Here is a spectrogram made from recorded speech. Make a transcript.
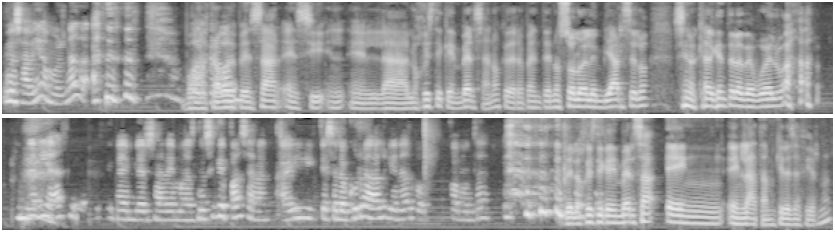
No sabíamos nada. Por acabo de pensar en, si, en, en la logística inversa, ¿no? Que de repente no solo el enviárselo, sino que alguien te lo devuelva. Nadie hace logística inversa, además. No sé qué pasa. Ahí que se le ocurra a alguien algo para montar. De logística inversa en, en LATAM, quieres decir, ¿no?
